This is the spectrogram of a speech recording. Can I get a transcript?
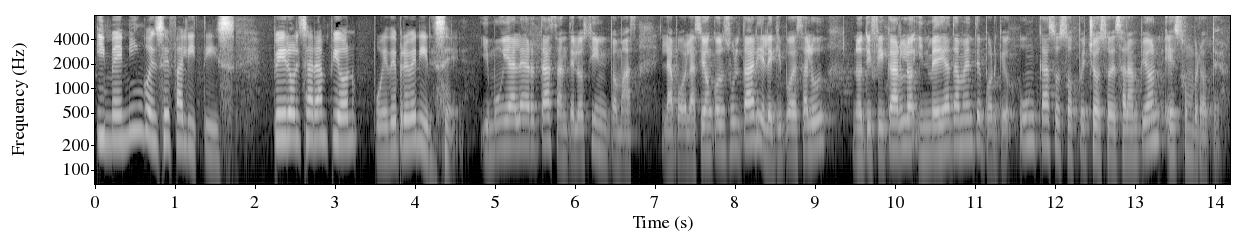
y meningoencefalitis. Pero el sarampión puede prevenirse y muy alertas ante los síntomas. La población consultar y el equipo de salud notificarlo inmediatamente porque un caso sospechoso de sarampión es un brote.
